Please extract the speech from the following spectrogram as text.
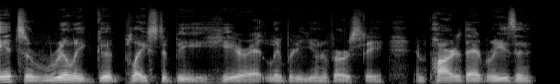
it's a really good place to be here at Liberty University. And part of that reason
